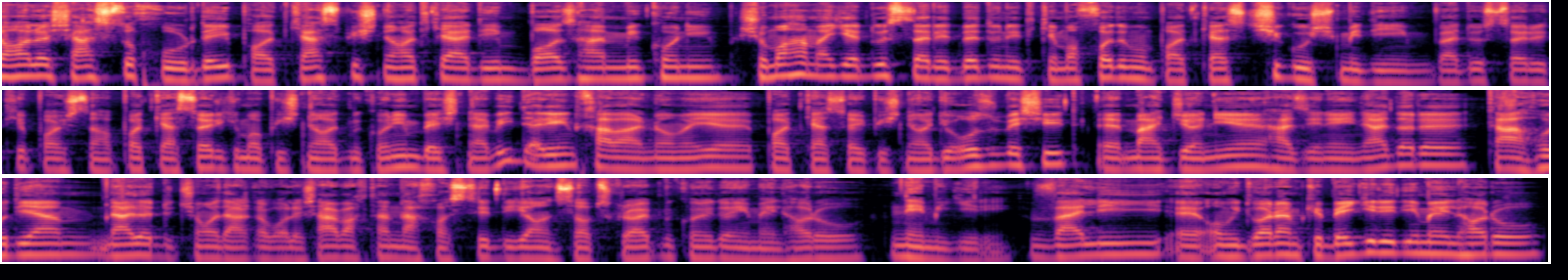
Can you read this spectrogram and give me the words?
تا حالا 60 خورده ای پادکست پیشنهاد کردیم باز هم می‌کنیم. شما هم اگر دوست دارید بدونید که ما خودمون پادکست چی گوش میدیم و دوست دارید که پادکست هایی که ما پیشنهاد می‌کنیم بشنوید در این خبرنامه پادکست های پیشنهادی عضو بشید. مجانی هزینه ای نداره تعهدی هم ندارید. شما در قبالش هر وقت هم نخواستید دیگه unsubscribe می‌کنید و ایمیل ها رو نمی‌گیری ولی امیدوارم که بگیرید ایمیل ها رو.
